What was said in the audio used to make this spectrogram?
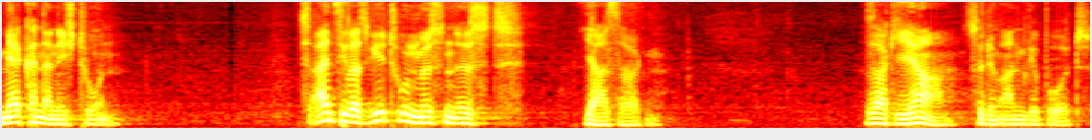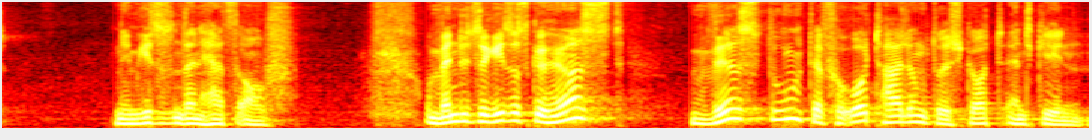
Mehr kann er nicht tun. Das Einzige, was wir tun müssen, ist Ja sagen. Sag Ja zu dem Angebot. Nimm Jesus in dein Herz auf. Und wenn du zu Jesus gehörst, wirst du der Verurteilung durch Gott entgehen.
